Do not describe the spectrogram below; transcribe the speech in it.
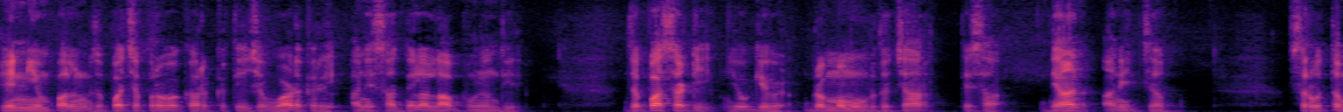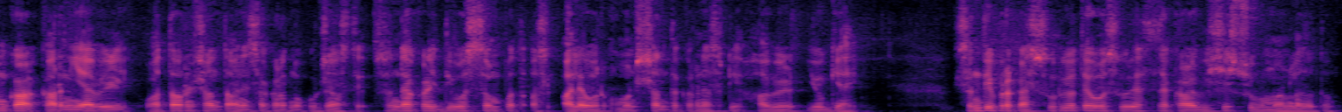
हे नियम पालन जपाच्या प्रभावकारकतेची वाढ करेल आणि साधनेला लाभ मिळवून देईल. जपासाठी योग्य वेळ. ब्रह्ममुहूर्त चार ते सहा. ज्ञान आणि जप. सर्वोत्तम काळ कारण यावेळी वातावरण शांत आणि सकारात्मक ऊर्जा असते. संध्याकाळी दिवस संपत अस आल्यावर मन शांत करण्यासाठी हा वेळ योग्य आहे. संधी प्रकाश सूर्योदय व सूर्यास्ताचा काळ विशेष शुभ मानला जातो.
